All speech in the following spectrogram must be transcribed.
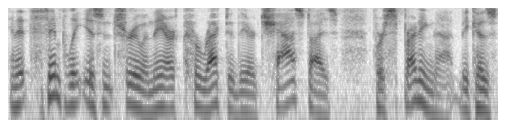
And it simply isn't true. And they are corrected, they are chastised for spreading that because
